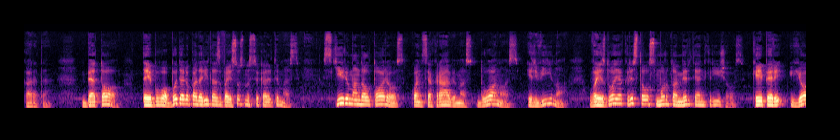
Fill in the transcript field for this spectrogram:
kartą. Be to, tai buvo budelių padarytas baisus nusikaltimas. Skyrium ant altoriaus konsekravimas duonos ir vyno vaizduoja Kristaus smurto mirtį ant kryžiaus kai per jo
